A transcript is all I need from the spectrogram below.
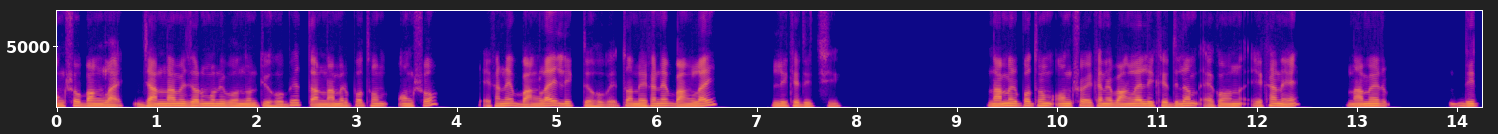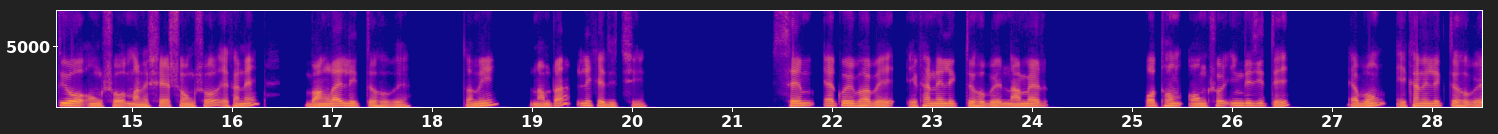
অংশ বাংলায়। যার নামে জন্ম নিবন্ধনটি হবে, তার নামের প্রথম অংশ এখানে বাংলায় লিখতে হবে। তো আমি এখানে বাংলায় লিখে দিচ্ছি। নামের প্রথম অংশ এখানে বাংলায় লিখে দিলাম। এখন এখানে নামের দ্বিতীয় অংশ মানে শেষ অংশ, এখানে বাংলায় লিখতে হবে। তো আমি নামটা লিখে দিচ্ছি। সেম একইভাবে এখানে লিখতে হবে নামের প্রথম অংশ ইংরেজিতে এবং এখানে লিখতে হবে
